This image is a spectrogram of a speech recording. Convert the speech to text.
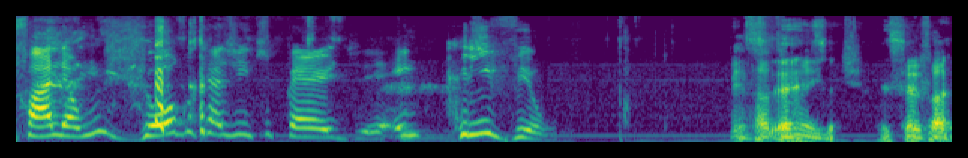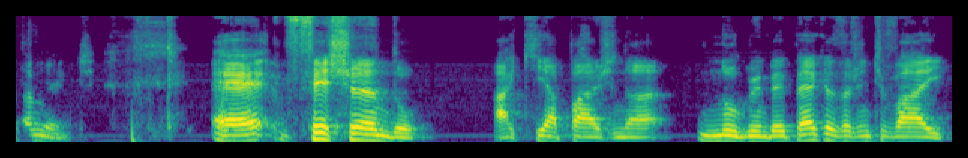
falha um jogo que a gente perde. É incrível. Exatamente. É fato. Exatamente. É, fechando aqui a página no Green Bay Packers, a gente vai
